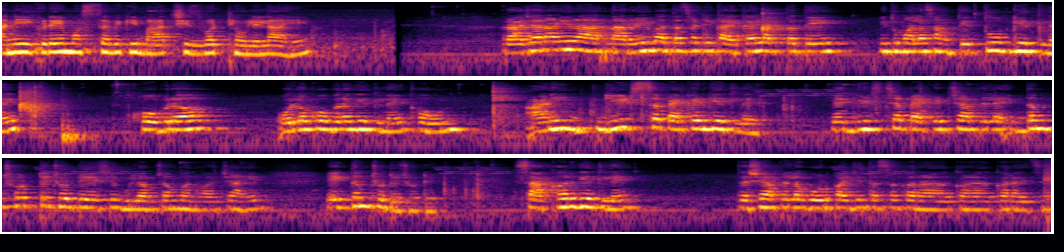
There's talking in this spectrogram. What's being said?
आणि इकडे मस्तपैकी भात शिजवत ठेवलेला आहे. राजा राणी ना नारळी भातासाठी काय काय लागतं ते मी तुम्हाला सांगते तूप घेतलंय खोबरं ओलं खोबरं घेतलंय खाऊन आणि गिट्सचं पॅकेट घेतलंय. या गिट्सच्या पॅकेटचे आपल्याला एकदम छोटे छोटे असे गुलाबजाम बनवायचे आहेत. एकदम छोटे छोटे. साखर घेतले जसे आपल्याला गोड पाहिजे तसं करा करा करायचं.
